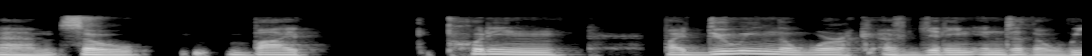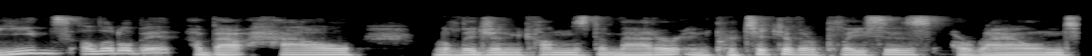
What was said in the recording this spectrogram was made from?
Um, so by putting by doing the work of getting into the weeds a little bit about how religion comes to matter in particular places around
